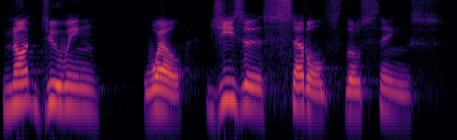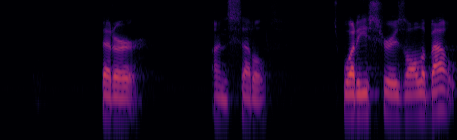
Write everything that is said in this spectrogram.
not doing well. Jesus settles those things that are unsettled. It's what Easter is all about.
